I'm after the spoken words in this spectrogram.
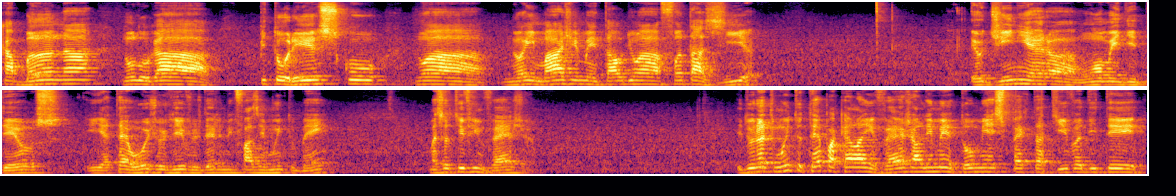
cabana, num lugar pitoresco, numa, numa imagem mental de uma fantasia. Eudine era um homem de Deus e até hoje os livros dele me fazem muito bem mas eu tive inveja. E durante muito tempo aquela inveja alimentou minha expectativa de ter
